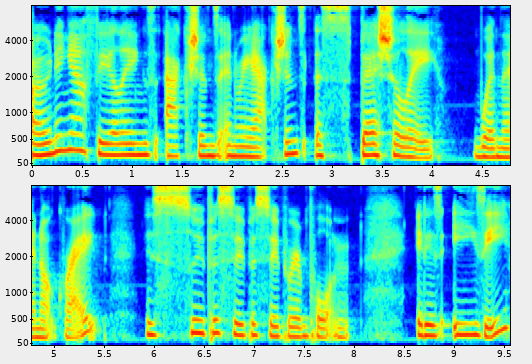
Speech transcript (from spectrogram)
Owning our feelings, actions, and reactions, especially when they're not great, is super, super, super important. It is easy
